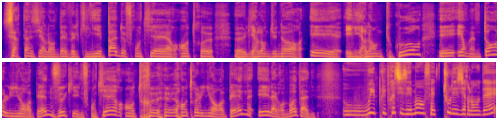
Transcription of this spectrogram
certains Irlandais veulent qu'il n'y ait pas de frontière entre l'Irlande du Nord et, l'Irlande tout court, et, en même temps, l'Union européenne veut qu'il y ait une frontière entre, entre l'Union européenne et la Grande-Bretagne. Oui, plus précisément, en fait, tous les Irlandais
